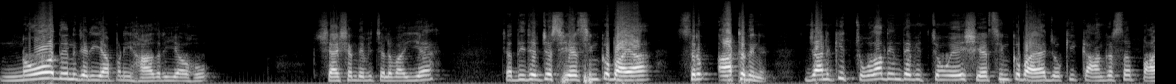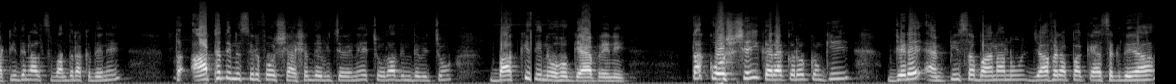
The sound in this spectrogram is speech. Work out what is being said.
9 ਦਿਨ ਜਿਹੜੀ ਆਪਣੀ ਹਾਜ਼ਰੀ ਆ, ਉਹ ਸੈਸ਼ਨ ਦੇ ਵਿੱਚ ਲਵਾਈ ਹੈ। ਜਦ ਦੇ ਵਿੱਚ ਸ਼ੇਰ ਸਿੰਘ ਘੁਬਾਇਆ, ਸਿਰਫ 8 ਦਿਨ ਜਾਨ ਕਿ 14 ਦਿਨ ਦੇ ਵਿੱਚੋਂ ਇਹ ਸ਼ੇਰ ਸਿੰਘ ਘੁਬਾਇਆ, ਜੋ ਕਿ ਕਾਂਗਰਸ ਪਾਰਟੀ ਦੇ ਨਾਲ ਸੰਬੰਧ ਰੱਖਦੇ ਨੇ। ਤਾਂ 8 ਦਿਨ ਸਿਰਫ ਉਹ ਸੈਸ਼ਨ ਦੇ ਵਿੱਚ ਰਹੇ ਨੇ 14 ਦਿਨ ਦੇ ਵਿੱਚੋਂ ਬਾਕੀ ਦਿਨ ਉਹ ਗੈਪ ਰਹੇ ਨੇ। ਤਾਂ ਕੋਸ਼ਿਸ਼ ਹੀ ਕਰਿਆ ਕਰੋ ਕਿਉਂਕਿ ਜਿਹੜੇ ਐਮਪੀ ਸਭਾਨਾਂ ਨੂੰ ਜਾਂ ਫਿਰ ਆਪਾਂ ਕਹਿ ਸਕਦੇ ਆ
